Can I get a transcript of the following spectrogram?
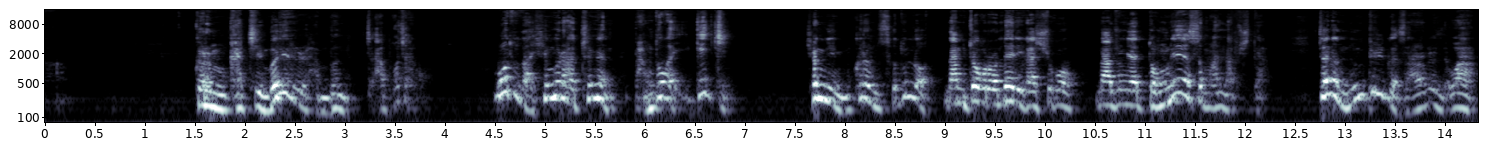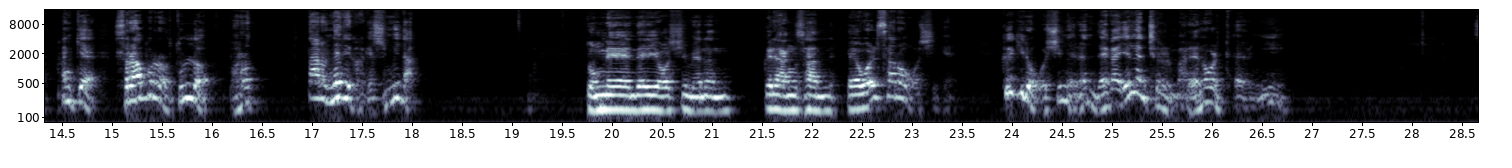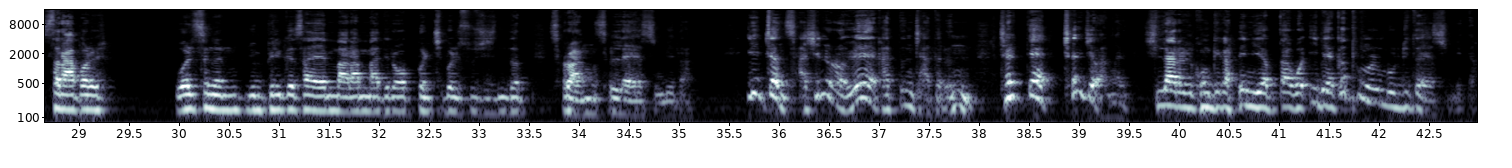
그럼 같이 머리를 한번 짜보자고. 모두 다 힘을 합치면 방도가 있겠지. 형님, 그럼 서둘러 남쪽으로 내려가시고 나중에 동네에서 만납시다. 저는 눈필거사와 함께 서라브로 둘러 바로 따라 내려가겠습니다. 동네에 내려오시면은 그량산 해월사로 오시게. 거기로 오시면은 내가 연락처를 말해 놓을 테니. 서라벌 월승은 윤필거사의 말 한마디로 벌집을 쑤신 듯 설왕설래했습니다. 일전 사신으로 외에 갔던 자들은 절대 천지왕은 신라를 공격할 힘이 없다고 입에 거품을 물기도 했습니다.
